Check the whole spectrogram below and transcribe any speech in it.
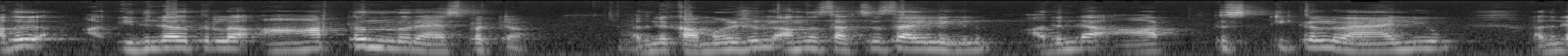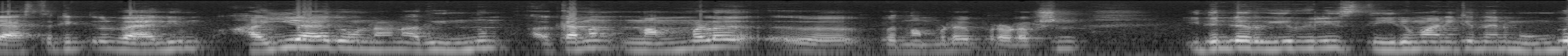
അത് ഇതിന്റെ അകത്തുള്ള ആർട്ട് എന്നുള്ള ഒരു ആസ്പെക്റ്റാണ് അതിന്റെ കമേഴ്ഷ്യൽ അന്ന് സക്സസ് ആയില്ലെങ്കിലും അതിന്റെ ആർട്ടിസ്റ്റിക്കൽ വാല്യൂ അതിന്റെ ആസ്തറ്റിക്കൽ വാല്യൂ ഹൈ ആയതുകൊണ്ടാണ് അത് ഇന്നും കാരണം നമ്മൾ നമ്മുടെ പ്രൊഡക്ഷൻ ഇതിന്റെ റീ റിലീസ് തീരുമാനിക്കുന്നതിന് മുമ്പ്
